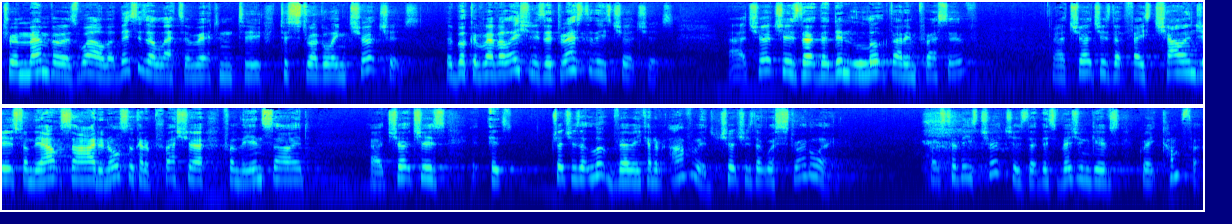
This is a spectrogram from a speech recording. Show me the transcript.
to remember as well that this is a letter written to, to struggling churches. The book of Revelation is addressed to these churches. Uh, churches that, that didn't look that impressive. Uh, churches that face challenges from the outside and also kind of pressure from the inside. Uh, churches, it's churches that looked very kind of average, churches that were struggling. It's to these churches that this vision gives great comfort.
